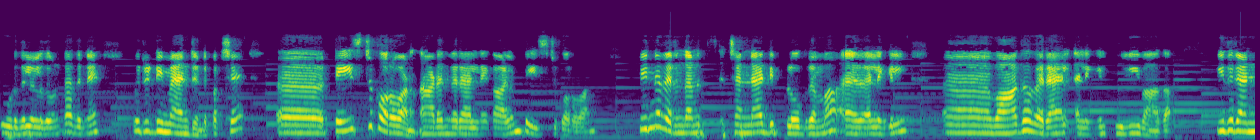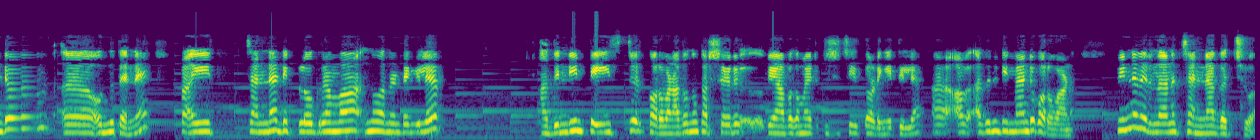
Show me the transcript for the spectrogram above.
കൂടുതലുള്ളതുകൊണ്ട് അതിന് ഒരു ഡിമാൻഡ് ഉണ്ട്. പക്ഷെ ടേസ്റ്റ് കുറവാണ്. നാടൻ വരാലിനേക്കാളും ടേസ്റ്റ് കുറവാണ്. പിന്നെ വരുന്നതാണ് ചെന്ന ഡിപ്ലോഗ്രമ അല്ലെങ്കിൽ വാഗ വരാൽ അല്ലെങ്കിൽ പുലി വാഗ. ഇത് രണ്ടും ഒന്ന് തന്നെ. ഈ ചെന്ന ഡിപ്ലോഗ്രാമ എന്ന് പറഞ്ഞിട്ടുണ്ടെങ്കിൽ അതിന്റെയും ടേസ്റ്റ് കുറവാണ്. അതൊന്നും കർഷകർ വ്യാപകമായിട്ട് കൃഷി ചെയ്ത് തുടങ്ങിയിട്ടില്ല. അതിന് ഡിമാൻഡ് കുറവാണ്. പിന്നെ വരുന്നതാണ് ചെന്ന ഗച്ചുവ.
